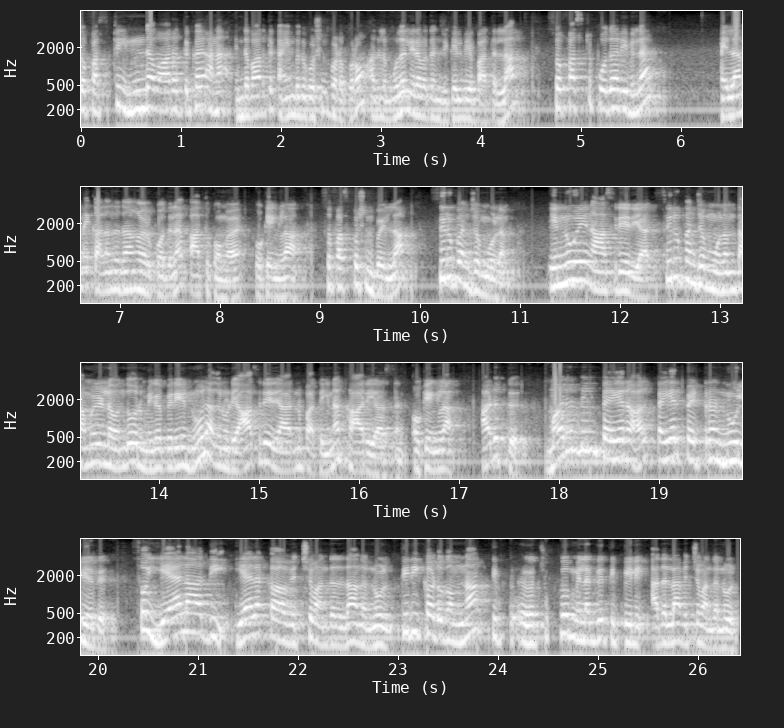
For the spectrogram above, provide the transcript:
ஸோ ஃபஸ்ட்டு இந்த வாரத்துக்கு ஆனால் இந்த வாரத்துக்கு ஐம்பது கொஸ்டின் போட போகிறோம் அதில் முதல் இருபத்தஞ்சு கேள்வியை பார்த்துடலாம். ஸோ ஃபர்ஸ்ட் பொது அறிவில் எல்லாமே கலந்து தாங்க இருக்கும் அதில். பார்த்துக்கோங்க. ஓகேங்களா? ஸோ ஃபஸ்ட் கொஸ்டின் போயிடலாம். சிறுபஞ்ச மூலம் இந்நூலின் ஆசிரியர் யார்? சிறுபஞ்ச மூலம் தமிழில் வந்து ஒரு மிகப்பெரிய நூல். அதனுடைய ஆசிரியர் யாருன்னு பார்த்தீங்கன்னா காரியாசன். ஓகேங்களா? அடுத்து மருந்தின் பெயரால் பெயர் பெற்ற நூல் எது? ஸோ ஏலாதி ஏலக்காய் வச்சு வந்தது தான் அந்த நூல். திரிக்கடுகம்னா திப் சுக்கு மிளகு திப்பிலி. அதெல்லாம் வச்சு வந்த நூல்.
